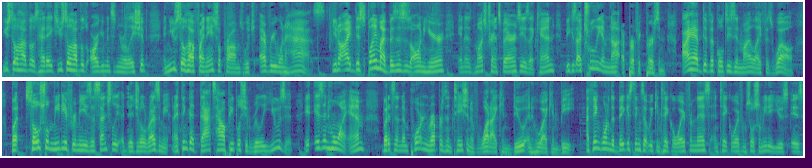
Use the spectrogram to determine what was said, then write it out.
you still have those headaches, you still have those arguments in your relationship, and you still have financial problems, which everyone has. You know, I display my businesses on here in as much transparency as I can because I truly am not a perfect person. I have difficulties in my life as well. But social media for me is essentially a digital resume, and I think that that's how people should really use it. It isn't who I am, but it's an important representation of what I can do and who I can be. I think one of the biggest things that we can take away from this and take away from social media use is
